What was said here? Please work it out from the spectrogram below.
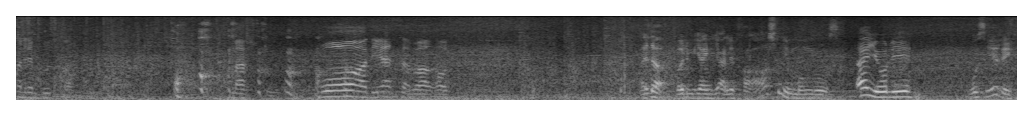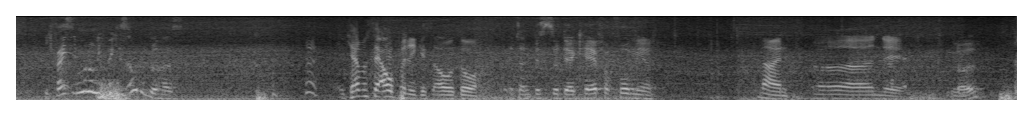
Und den Bus raus. Machst du. Boah, die erste aber raus. Alter, wollt ihr mich eigentlich alle verarschen, die Mongos? Hi, Juli. Wo ist Erik? Ich weiß immer noch nicht, welches Auto du hast. Ich habe ein sehr auffälliges Auto. Dann bist du der Käfer vor mir. Nein. Äh, nee. Lol.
